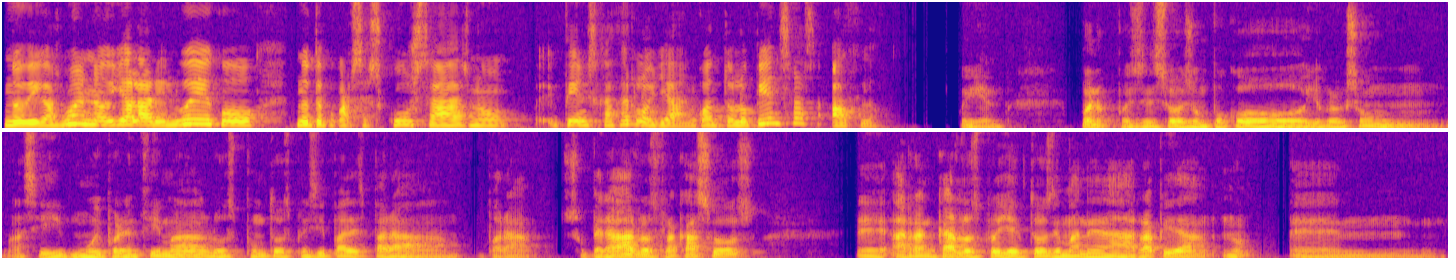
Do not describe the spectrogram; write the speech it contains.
No digas, bueno, ya lo haré luego, no te pongas excusas, no. Tienes que hacerlo ya. En cuanto lo piensas, hazlo. Muy bien. Bueno, pues eso es un poco, yo creo que son así muy por encima los puntos principales para, superar los fracasos, eh, arrancar los proyectos de manera rápida, ¿no? Em,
